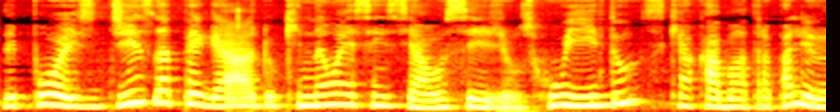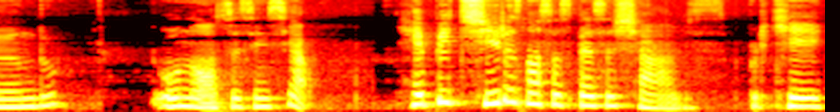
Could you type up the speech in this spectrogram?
Depois, desapegar do que não é essencial, ou seja, os ruídos que acabam atrapalhando o nosso essencial. Repetir as nossas peças-chave, porque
